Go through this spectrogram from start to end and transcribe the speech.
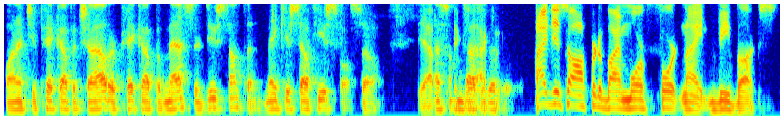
Why don't you pick up a child or pick up a mess or do something, make yourself useful. So yeah, that's what exactly. I'm about to go do. I just offer to buy more Fortnite V Bucks.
